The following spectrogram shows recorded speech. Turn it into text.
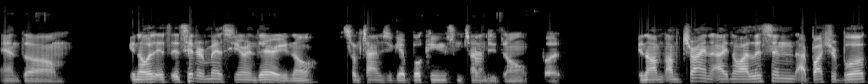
and um, you know, it's it's hit or miss here and there. You know, sometimes you get bookings, sometimes you don't. But you know, I'm I'm trying. I know I listen. I bought your book,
